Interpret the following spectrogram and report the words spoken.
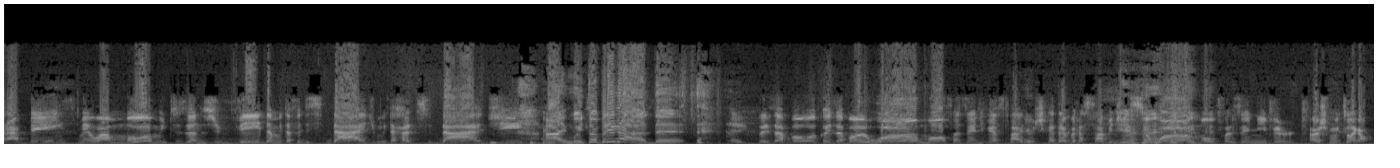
parabéns, meu amor. Muitos anos de vida, muita felicidade, muita radicidade. Ai, muito obrigada. Coisa boa, coisa boa. Eu amo fazer aniversário. Acho que a Débora sabe disso. Eu amo fazer aniversário. Acho muito legal.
